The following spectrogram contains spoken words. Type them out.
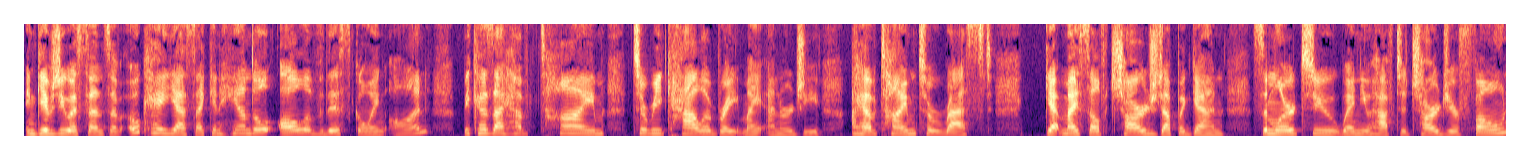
and gives you a sense of, okay, yes, I can handle all of this going on because I have time to recalibrate my energy. I have time to rest, get myself charged up again, similar to when you have to charge your phone.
